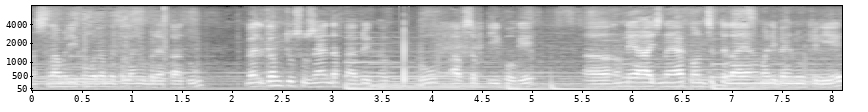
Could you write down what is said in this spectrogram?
अस्सलाम वालेकुम वरहमतुल्लाहि वबरकातुहू welcome to Suzanne the fabric hub hope आप सब ठीक होगे। हमने आज नया कॉन्सेप्ट लाया हमारी बहनों के लिए।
